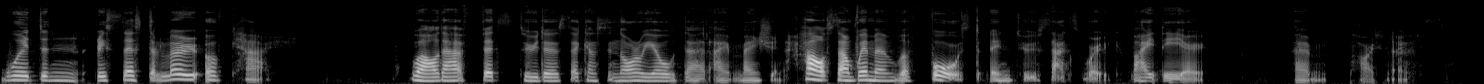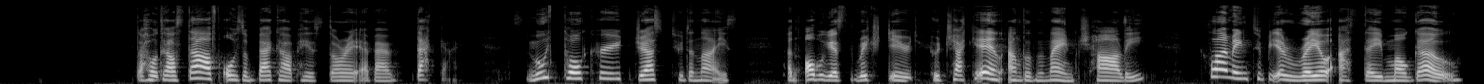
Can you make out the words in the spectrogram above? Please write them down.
wouldn't resist the lure of cash. Well, that fits to the second scenario that I mentioned how some women were forced into sex work by their um, partners. The hotel staff also back up his story about that guy smooth talker just to the nice, an obvious rich dude who checked in under the name Charlie, claiming to be a real estate mogul.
